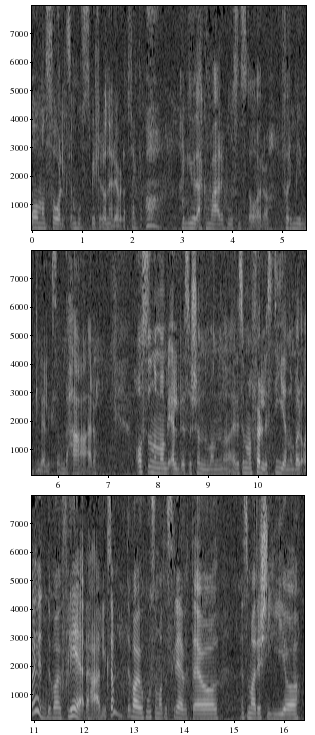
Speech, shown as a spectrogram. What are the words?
Å, man så liksom hun som spilte Ronja du tenker Å, herregud, jeg kan være hun som står og formidler liksom det her. Og også når man blir eldre, så skjønner man liksom Man følger stien og bare Oi, det var jo flere her, liksom. Det var jo hun som hadde skrevet det, og den som har regi, og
